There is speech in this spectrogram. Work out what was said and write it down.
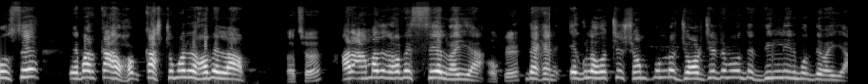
বলছে এবার কাস্টমারের হবে লাভ। আচ্ছা। আর আমাদের হবে সেল ভাইয়া। দেখেন এগুলো হচ্ছে সম্পূর্ণ জর্জেটের মধ্যে দিল্লির মধ্যে ভাইয়া।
